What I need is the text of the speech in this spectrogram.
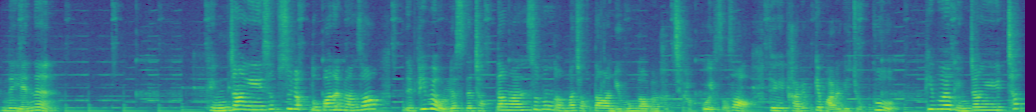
근데 얘는 굉장히 흡수력도 빠르면서 피부에 올렸을 때 적당한 수분감과 적당한 유분감을 같이 갖고 있어서 되게 가볍게 바르기 좋고 피부에 굉장히 착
